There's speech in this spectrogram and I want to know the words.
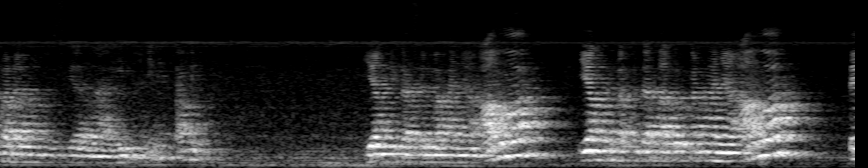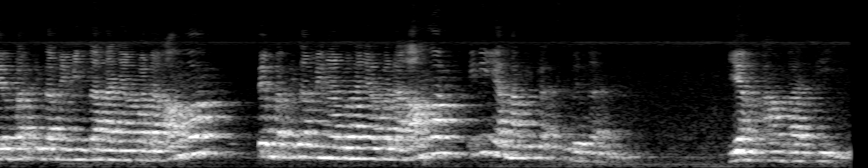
kepada manusia lain. Ini tauhid. Yang kita sembah hanya Allah, yang tempat kita takutkan hanya Allah, tempat kita meminta hanya pada Allah, tempat kita mengadu hanya pada Allah. Ini yang hakikat sebenarnya, yang abadi.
